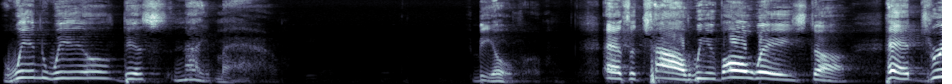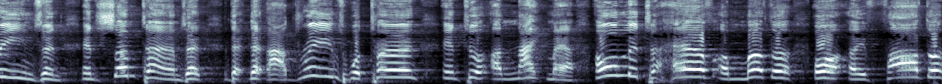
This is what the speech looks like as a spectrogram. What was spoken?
When will this nightmare be over? As a child, we've always uh, had dreams, and, and sometimes that, that, that our dreams will turn into a nightmare, only to have a mother or a father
